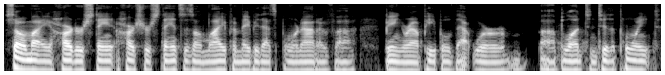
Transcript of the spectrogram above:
some of my harder, stand- harsher stances on life, and maybe that's born out of uh, being around people that were uh, blunt and to the point,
